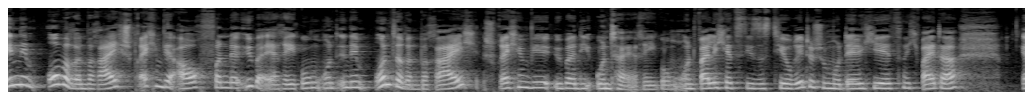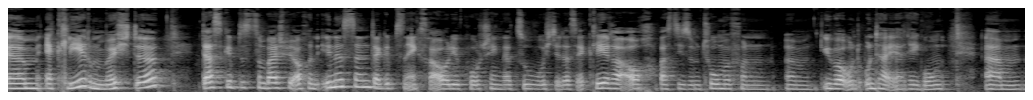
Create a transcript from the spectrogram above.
In dem oberen Bereich sprechen wir auch von der Übererregung und in dem unteren Bereich sprechen wir über die Untererregung. Und weil ich jetzt dieses theoretische Modell hier jetzt nicht weiter ähm, erklären möchte, das gibt es zum Beispiel auch in Innocent. Da gibt es ein extra Audio-Coaching dazu, wo ich dir das erkläre, auch was die Symptome von ähm, Über- und Untererregung ähm,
